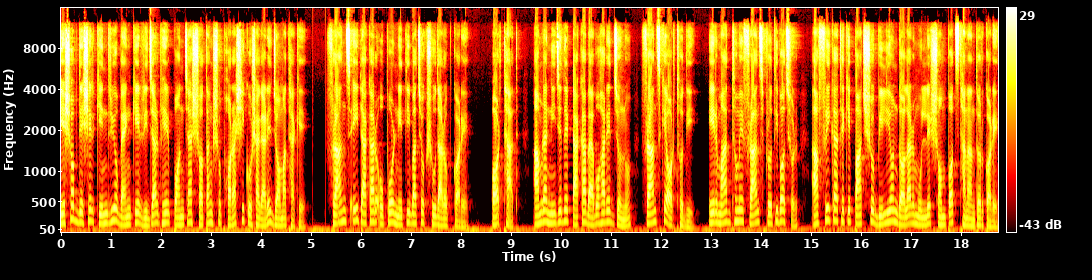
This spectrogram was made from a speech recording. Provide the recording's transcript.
এসব দেশের কেন্দ্রীয় ব্যাংকের রিজার্ভের পঞ্চাশ শতাংশ ফরাসি কোষাগারে জমা থাকে। ফ্রান্স এই টাকার ওপর নেতিবাচক সুদ আরোপ করে। অর্থাৎ, আমরা নিজেদের টাকা ব্যবহারের জন্য ফ্রান্সকে অর্থ দিই। এর মাধ্যমে ফ্রান্স প্রতি বছর আফ্রিকা থেকে পাঁচশো বিলিয়ন ডলার মূল্যের সম্পদ স্থানান্তর করে।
